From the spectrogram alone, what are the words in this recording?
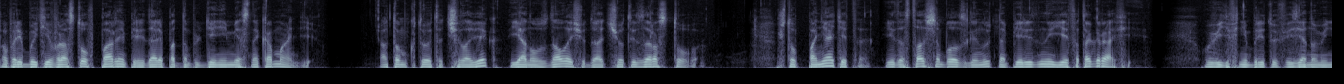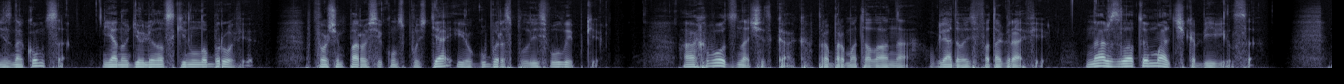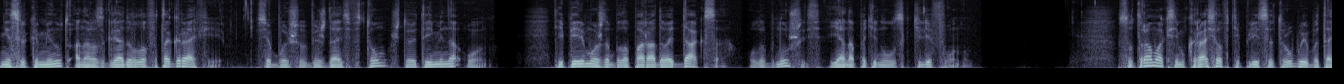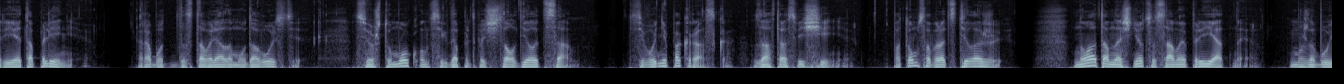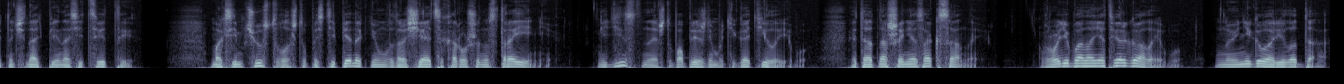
По прибытии в Ростов парня передали под наблюдение местной команде. О том, кто этот человек, Яна узнала еще до отчета из Ростова. Чтобы понять это, ей достаточно было взглянуть на переданные ей фотографии. Увидев небритую физиономию незнакомца, Яна удивленно вскинула брови. Впрочем, пару секунд спустя ее губы расплылись в улыбке. «Ах, вот значит как», – пробормотала она, вглядываясь в фотографии. «Наш золотой мальчик объявился». Несколько минут она разглядывала фотографии, все больше убеждаясь в том, что это именно он. Теперь можно было порадовать Дакса. Улыбнувшись, Яна потянулась к телефону. С утра Максим красил в теплице трубы и батареи отопления. Работа доставляла ему удовольствие. Все, что мог, он всегда предпочитал делать сам. Сегодня покраска, завтра освещение, потом собрать стеллажи. Ну а там начнется самое приятное. Можно будет начинать переносить цветы. Максим чувствовал, что постепенно к нему возвращается хорошее настроение. Единственное, что по-прежнему тяготило его, это отношение с Оксаной. Вроде бы она не отвергала его, но и не говорила «да».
